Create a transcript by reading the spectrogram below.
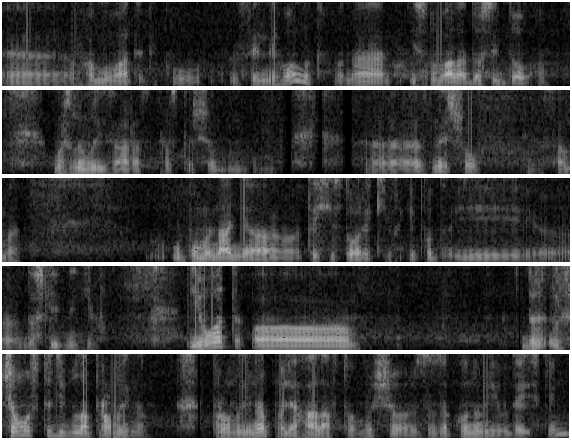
е, вгамувати таку сильний голод, вона існувала досить довго. Можливо, і зараз, просто що е, знайшов саме упоминання тих істориків і, дослідників. І от о, В чому ж тоді була провина? Провина полягала в тому, що за законом іудейським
